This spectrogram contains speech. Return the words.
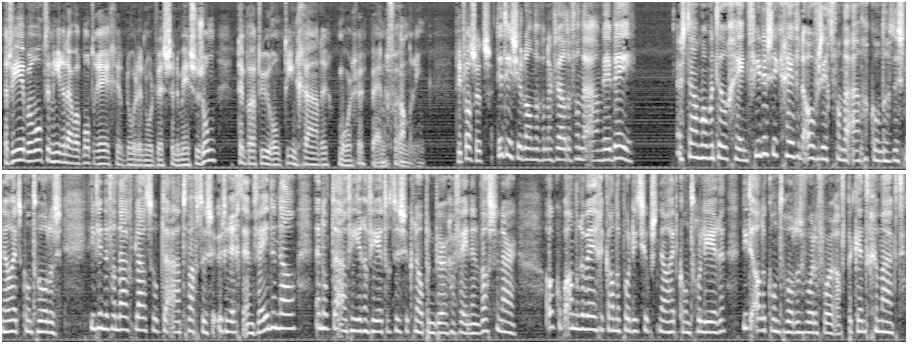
Het weer bewolkt en hier en daar wat motregen. Door de noordwesten de meeste zon. Temperatuur rond 10 graden. Morgen weinig verandering. Dit was het. Dit is Jolande van der Velde van de ANWB. Er staan momenteel geen files. Ik geef een overzicht van de aangekondigde snelheidscontroles. Die vinden vandaag plaats op de A12 tussen Utrecht en Veenendaal... en op de A44 tussen knopen Burgerveen en Wassenaar. Ook op andere wegen kan de politie op snelheid controleren. Niet alle controles worden vooraf bekendgemaakt.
